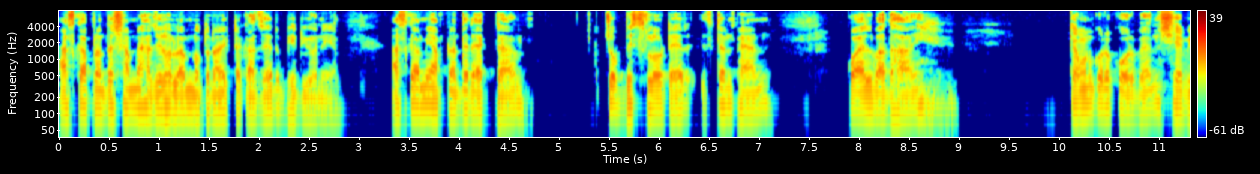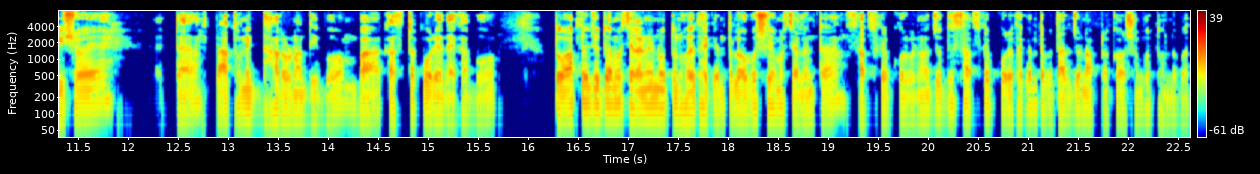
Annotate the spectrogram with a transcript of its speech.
আজকে আপনাদের সামনে হাজির হলাম নতুন আরেকটা কাজের ভিডিও নিয়ে। আজকে আমি আপনাদের একটা চব্বিশ স্লটের স্ট্যান্ড ফ্যান, কয়েল বাধাই কেমন করে করবেন সে বিষয়ে একটা প্রাথমিক ধারণা দিব বা কাজটা করে দেখাবো। তো আপনি যদি আমার চ্যানেলে নতুন হয়ে থাকেন, তাহলে অবশ্যই আমার চ্যানেলটা সাবস্ক্রাইব করবেন। আর যদি সাবস্ক্রাইব করে থাকেন, তবে তার জন্য আপনাকে অসংখ্য ধন্যবাদ।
